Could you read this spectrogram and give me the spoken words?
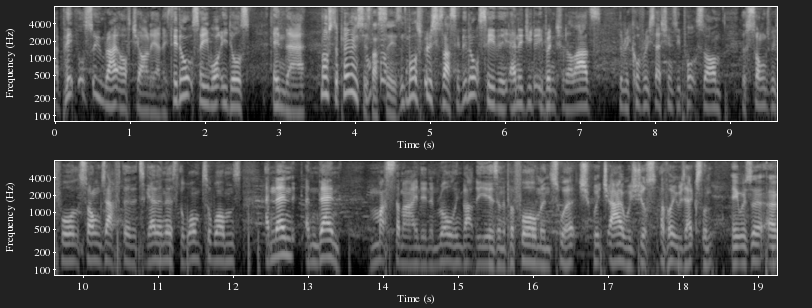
and people soon write off Charlie Ennis. They don't see what he does in there. Most appearances last season. Most appearances last season. They don't see the energy that he brings for the lads, the recovery sessions he puts on, the songs before, the songs after, the togetherness, the one-to-ones. And then, and then masterminding and rolling back the years and a performance which which I was just I thought he was excellent. It was a, a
